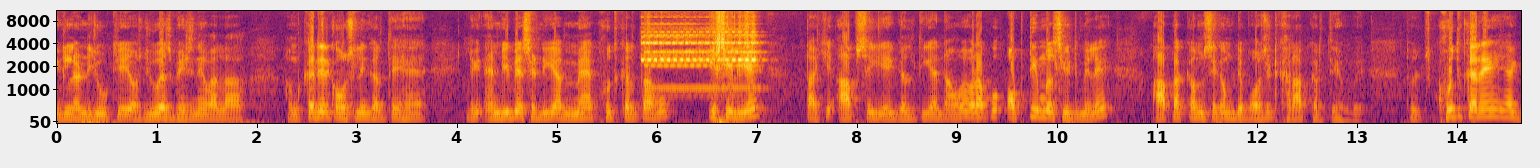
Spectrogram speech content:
इंग्लैंड यूके और यूएस भेजने वाला। हम करियर काउंसलिंग करते हैं, लेकिन एम इंडिया मैं खुद करता हूँ इसीलिए ताकि आपसे ये गलतियाँ ना हो और आपको ऑप्टीमल सीट मिले, आपका कम से कम डिपॉजिट ख़राब करते हुए। तो खुद करें या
